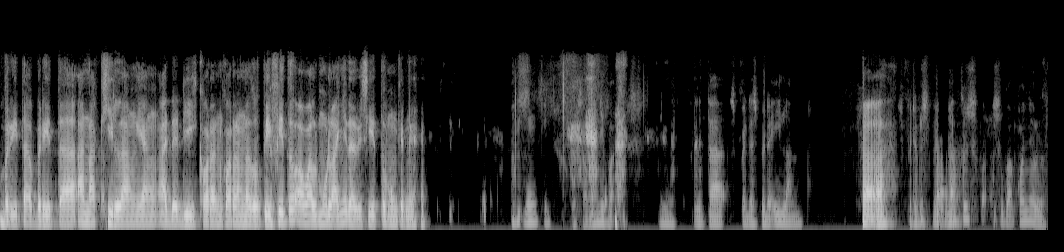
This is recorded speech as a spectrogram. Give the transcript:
berita-berita anak hilang yang ada di koran-koran atau TV itu awal mulanya dari situ mungkin ya Mungkin. Oh, sama nih pak. Ini berita sepeda-sepeda hilang. Heeh. Sepeda-sepeda hilang tuh suka, suka konyol loh.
